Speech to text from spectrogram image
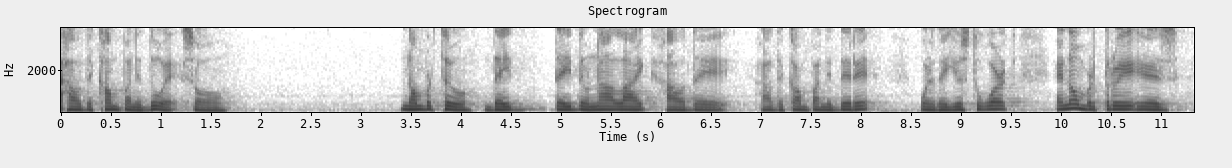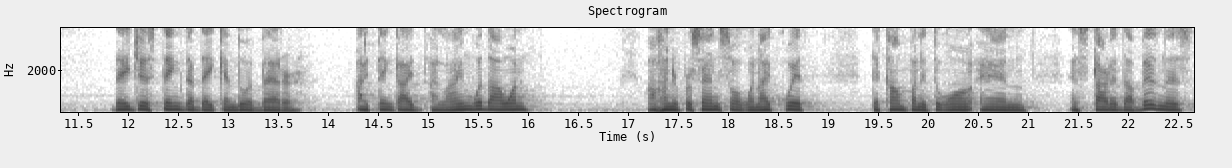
how the company do it. So number two, they they do not like how they how the company did it where they used to work. And number three is they just think that they can do it better. I think I align with that one one hundred percent. So when I quit the company to go and and started that business,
